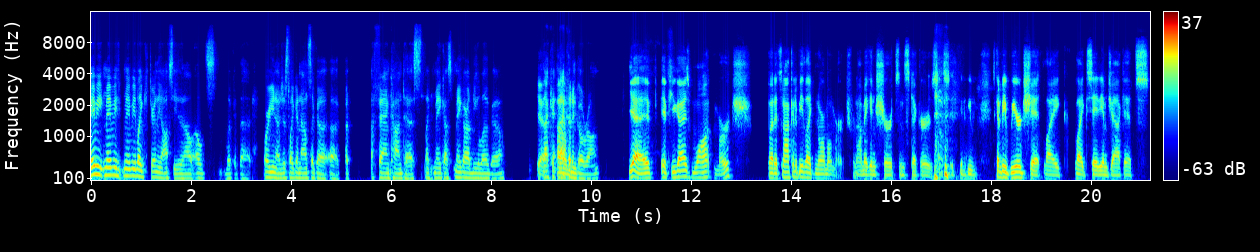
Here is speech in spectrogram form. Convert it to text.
maybe maybe maybe like during the off season I'll I'll look at that, or you know just like announce like a a, a, a fan contest, like make us make our new logo. Yeah. That can, that um, couldn't go wrong. Yeah, if if you guys want merch, but it's not going to be like normal merch. We're not making shirts and stickers. It's, it's gonna be it's gonna be weird shit like like stadium jackets,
